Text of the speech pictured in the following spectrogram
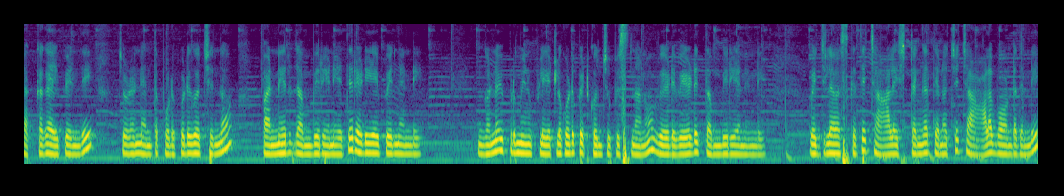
చక్కగా అయిపోయింది. చూడండి ఎంత పొడి పొడిగా వచ్చిందో. పన్నీర్ దమ్ బిర్యానీ అయితే రెడీ అయిపోయిందండి. ఇంకా ఇప్పుడు నేను ప్లేట్లో కూడా పెట్టుకొని చూపిస్తున్నాను వేడి వేడి దమ్ బిర్యానీ అండి. వెజ్ లవర్స్కి అయితే చాలా ఇష్టంగా తినొచ్చు చాలా బాగుంటుందండి.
